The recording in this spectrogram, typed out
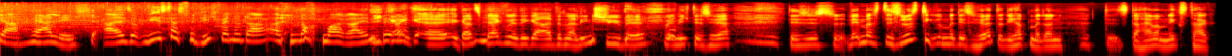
Ja, herrlich. Also, wie ist das für dich, wenn du da noch mal rein? Ich kriege äh, ganz merkwürdige Adrenalinschübe, wenn ich das höre. Das ist, wenn man das ist lustig, wenn man das hört. Und ich habe mir dann daheim am nächsten Tag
